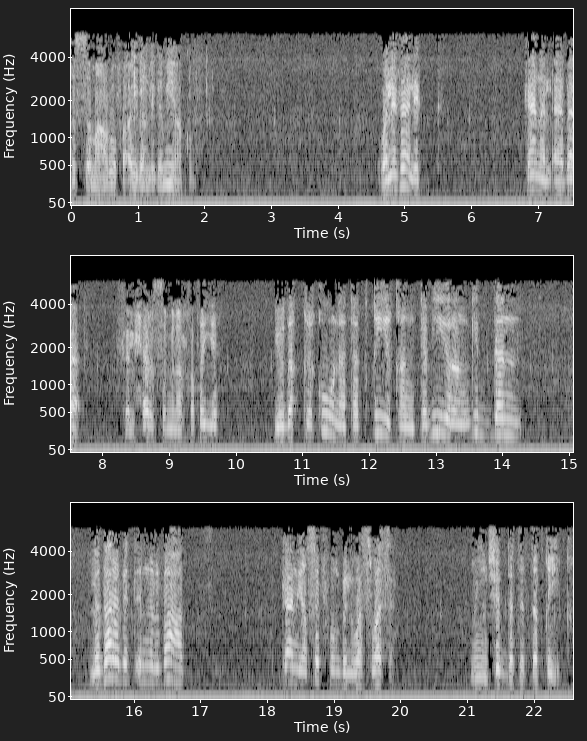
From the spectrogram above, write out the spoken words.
قصة معروفة أيضا لجميعكم. ولذلك كان الآباء في الحرص من الخطية يدققون تدقيقا كبيرا جدا لدرجة إن البعض كان يصفهم بالوسوسة من شدة التدقيق.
